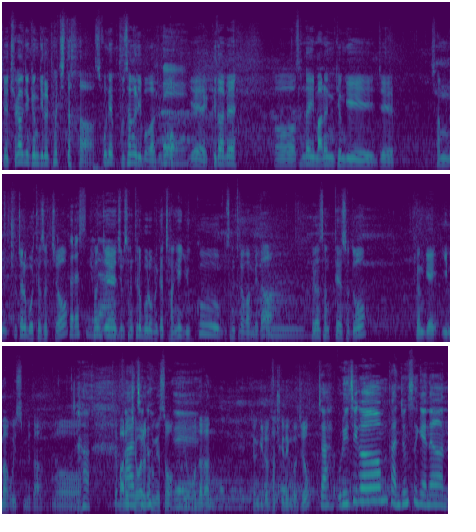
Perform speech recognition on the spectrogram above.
제 최강전 경기를 펼치다가 손에 부상을 입어가지고 네. 예 그다음에 어, 상당히 많은 경기 이제 참 출전을 못했었죠. 그렇습니다. 현재 지금 상태를 물어보니까 장애 6급 상태라고 합니다. 음, 그런 상태에서도 경기에 임하고 있습니다. 어, 이제 많은 아, 재활을 지금, 통해서 네. 이제 원활한 경기를 갖추게 된 거죠. 자, 우리 지금 간중승에는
